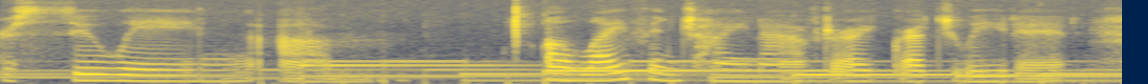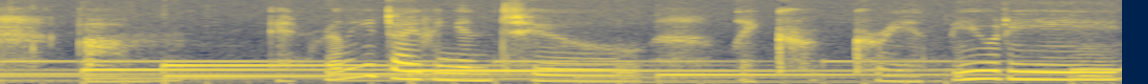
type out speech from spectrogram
pursuing um, a life in China after I graduated, um, and really diving into like Korean beauty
